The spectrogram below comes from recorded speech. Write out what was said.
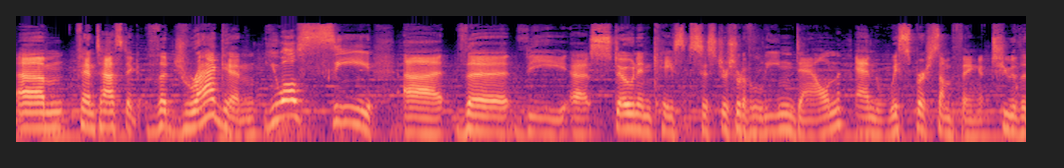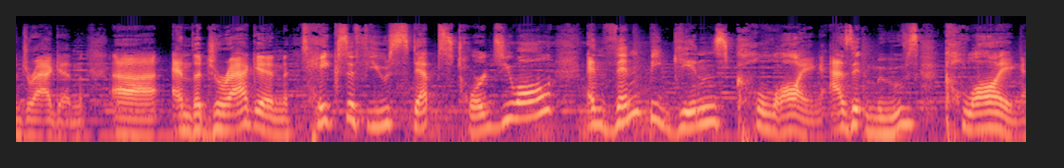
Um, fantastic. The dragon. You all see uh, the the uh, stone encased sister sort of lean down and whisper something to the dragon, uh, and the dragon takes a few steps towards you all, and then begins clawing as it moves, clawing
